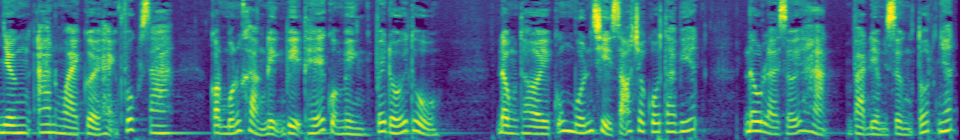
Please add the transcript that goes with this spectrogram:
Nhưng An ngoài cười hạnh phúc ra, Còn muốn khẳng định vị thế của mình với đối thủ. Đồng thời cũng muốn chỉ rõ cho cô ta biết Đâu là giới hạn và điểm dừng tốt nhất.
